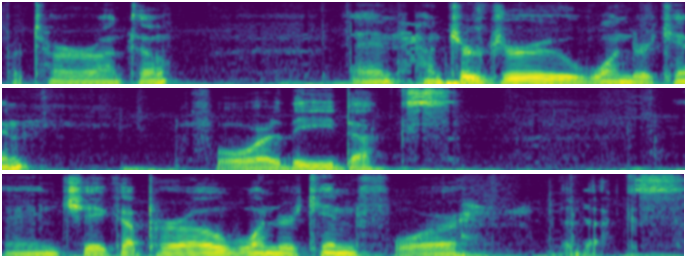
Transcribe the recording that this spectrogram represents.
for Toronto. And Hunter Drew Wonderkin for the Ducks. And Jacob Perreault Wonderkin for the Ducks.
